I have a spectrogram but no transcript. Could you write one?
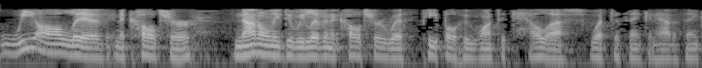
We all live in a culture. Not only do we live in a culture with people who want to tell us what to think and how to think,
